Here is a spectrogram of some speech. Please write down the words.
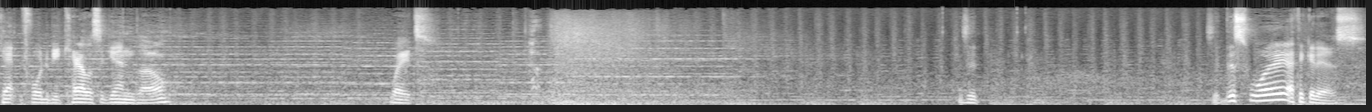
Can't afford to be careless again, though. Wait. Is it... Is it this way? I think it is.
